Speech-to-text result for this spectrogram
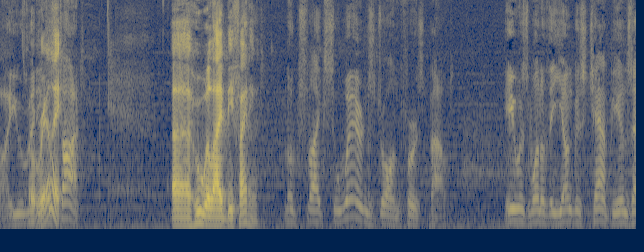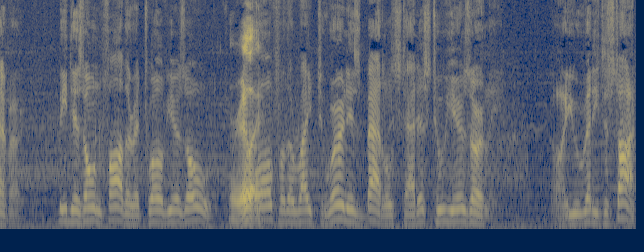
Are you ready really? to start? Uh, who will I be fighting? Looks like Suern's drawn first bout. He was one of the youngest champions ever. Beat his own father at 12 years old. Really? All for the right to earn his battle status two years early. Are you ready to start?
